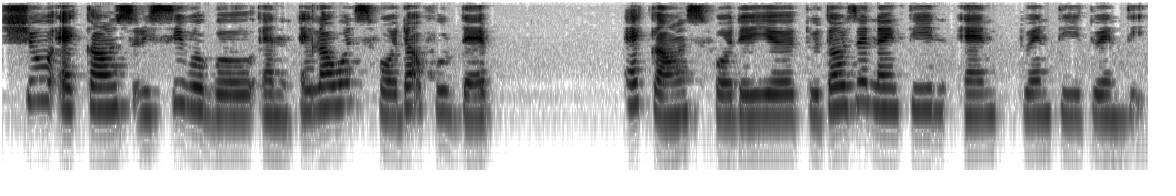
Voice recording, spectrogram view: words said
Show accounts receivable and allowance for doubtful debt accounts for the year 2019 and 2020.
